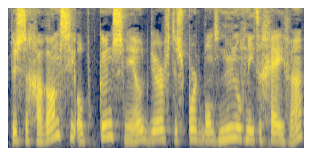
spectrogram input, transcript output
Dus de garantie op kunstsneeuw durft de Sportbond nu nog niet te geven...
